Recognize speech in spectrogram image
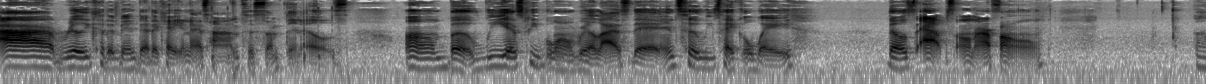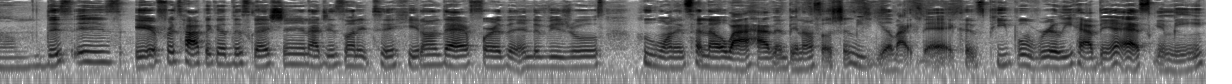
I really could have been dedicating that time to something else. Um, but we as people won't realize that until we take away those apps on our phone. Um, this is it for topic of discussion. I just wanted to hit on that for the individuals who wanted to know why I haven't been on social media like that because people really have been asking me.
